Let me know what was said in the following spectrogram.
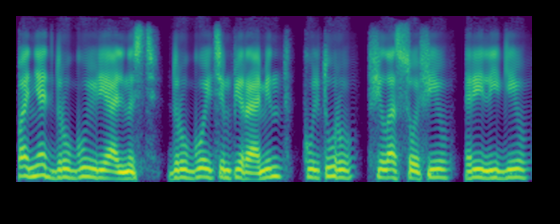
Понять другую реальность, другой темперамент, культуру, философию, религию,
